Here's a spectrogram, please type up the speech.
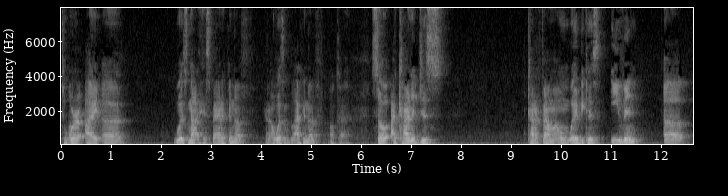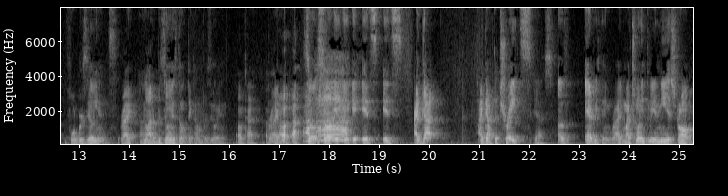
to where I uh, was not Hispanic enough and I wasn't black enough. Okay. So I kind of just kind of found my own way because even uh, for Brazilians, right? A lot of Brazilians don't think I'm Brazilian, Okay. right? so so it, it, it, it's it's I got I got the traits yes. of everything, right? My 23andMe is strong,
